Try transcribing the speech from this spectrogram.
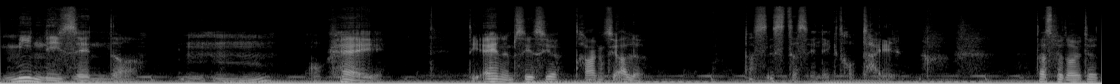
Minisender. Okay. Die ANMCs hier tragen sie alle. Das ist das Elektroteil. Das bedeutet...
